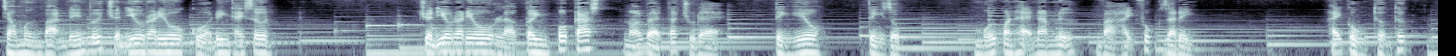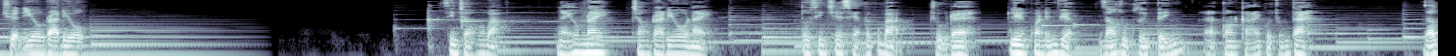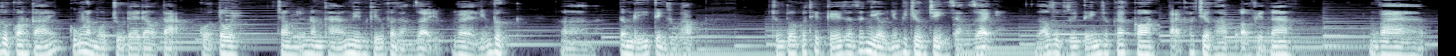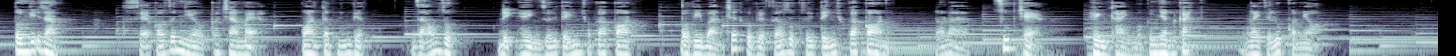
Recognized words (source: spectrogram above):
Chào mừng bạn đến với Chuyện Yêu Radio của Đinh Thái Sơn. Chuyện Yêu Radio là kênh podcast nói về các chủ đề tình yêu, tình dục, mối quan hệ nam nữ và hạnh phúc gia đình. Hãy cùng thưởng thức Chuyện Yêu Radio. Xin chào các bạn. Ngày hôm nay trong radio này tôi xin chia sẻ với các bạn chủ đề liên quan đến việc giáo dục giới tính à, con cái của chúng ta. Giáo dục con cái cũng là một chủ đề đào tạo của tôi trong những năm tháng nghiên cứu và giảng dạy về lĩnh vực à, tâm lý tình dục học. Chúng tôi có thiết kế ra rất nhiều những cái chương trình giảng dạy giáo dục giới tính cho các con tại các trường học ở Việt Nam. Và tôi nghĩ rằng sẽ có rất nhiều các cha mẹ quan tâm đến việc giáo dục định hình giới tính cho các con bởi vì bản chất của việc giáo dục giới tính cho các con đó là giúp trẻ hình thành một cái nhân cách ngay từ lúc còn nhỏ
